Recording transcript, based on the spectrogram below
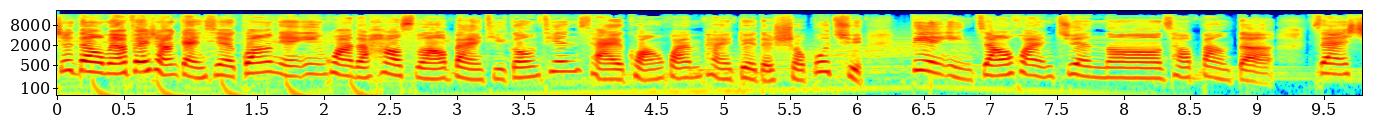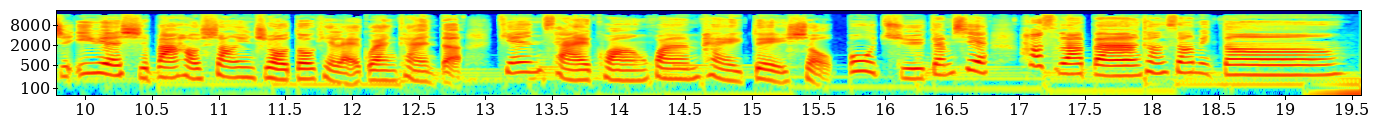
是的，我们要非常感谢光年映画的 House 老板提供《天才狂欢派对》的首部曲电影交换券呢，超棒的！在十一月十八号上映之后都可以来观看的《天才狂欢派对》首部曲，感谢 House 老板康桑米登。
